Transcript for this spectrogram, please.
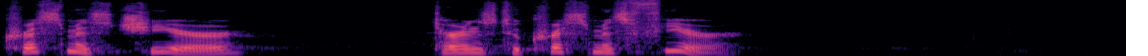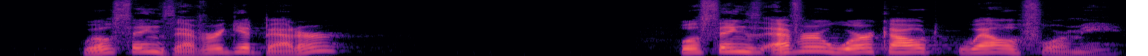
Christmas cheer turns to Christmas fear. Will things ever get better? Will things ever work out well for me?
